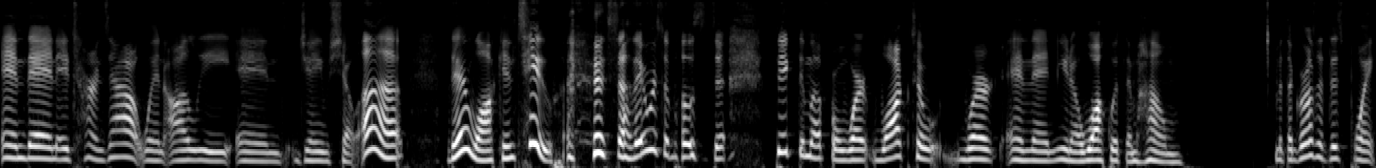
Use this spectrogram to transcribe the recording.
And then it turns out when Ali and James show up, they're walking too. so they were supposed to pick them up from work, walk to work, and then, you know, walk with them home. But the girls at this point,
